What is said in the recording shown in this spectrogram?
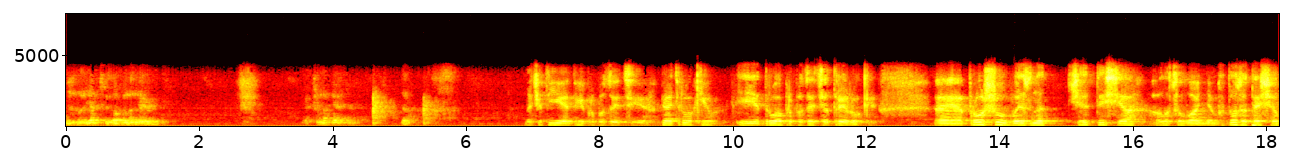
Не знаю, я б сказав би на три роки. Якщо на п'ять, так. Значить, є дві пропозиції: 5 років і друга пропозиція 3 роки. Е, прошу визначитися голосуванням. Хто за те, щоб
